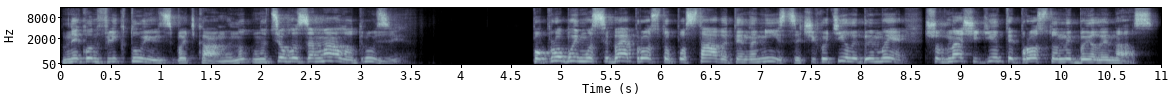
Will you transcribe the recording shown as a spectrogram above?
не конфліктують з батьками. Ну, ну цього замало, друзі. Попробуймо себе просто поставити на місце. Чи хотіли би ми, щоб наші діти просто не били нас,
